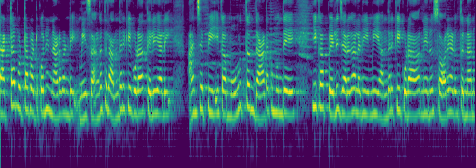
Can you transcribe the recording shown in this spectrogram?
తట్ట పుట్ట పట్టుకొని నడవండి మీ సంగతులు అందరికీ కూడా తెలియాలి అని చెప్పి ఇక ముహూర్తం దాటక ముందే ఇక పెళ్ళి జరగాలని మీ అందరికీ కూడా నేను సారీ అడుగుతున్నాను.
